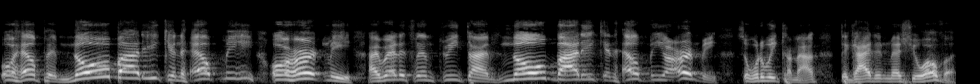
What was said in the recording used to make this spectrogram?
Or help him. Nobody can help me or hurt me. I read it for him three times. Nobody can help me or hurt me. So what do we come out? The guy didn't mess you over.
